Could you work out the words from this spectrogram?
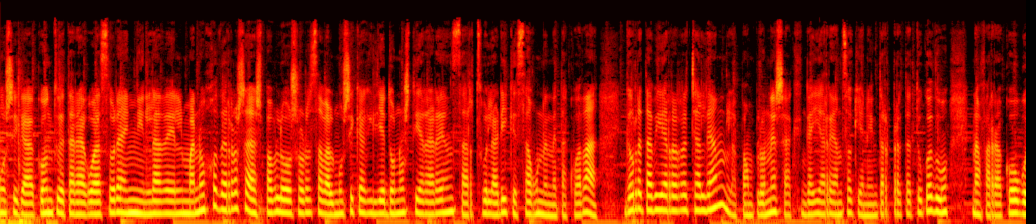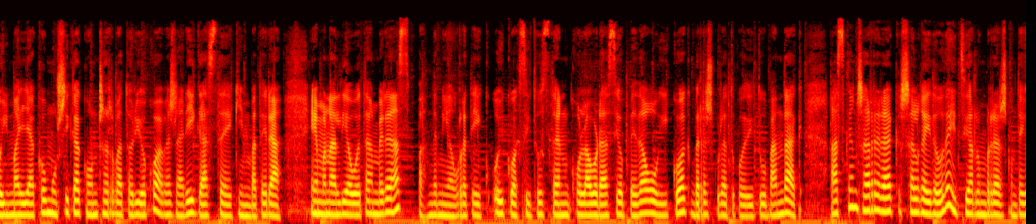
Musika kontuetara goaz orain la del Manojo de Rosas Pablo Sorozabal musikagile Donostiararen zartzuelarik ezagunenetakoa da. Gaur eta bi arratsaldean La Pamplonesak gaiarrean zokian interpretatuko du Nafarrako Goimailako Musika Kontserbatorioko abeslari gazteekin batera. Emanaldi hauetan beraz, pandemia aurretik ohikoak zituzten kolaborazio pedagogikoak berreskuratuko ditu bandak. Azken sarrerak salgai daude itziarlun beraz konta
